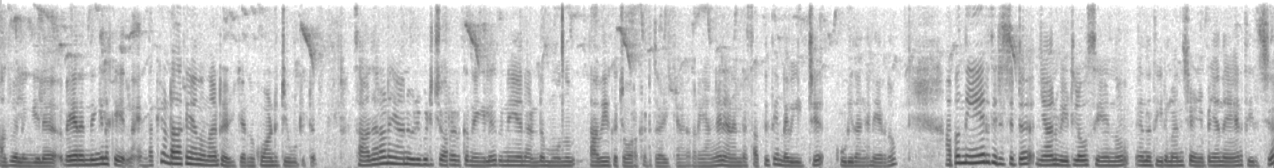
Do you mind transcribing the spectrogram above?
അതും അല്ലെങ്കിൽ വേറെ എന്തെങ്കിലുമൊക്കെ എന്തൊക്കെ ഉണ്ടാക്കാൻ ഞാൻ നന്നായിട്ട് കഴിക്കായിരുന്നു ക്വാണ്ടിറ്റി കൂട്ടിയിട്ട്. സാധാരണ ഞാൻ ഒരു പിടി ചോറ് എടുക്കുന്നെങ്കിൽ പിന്നെ ഞാൻ രണ്ടും മൂന്നും തവിയൊക്കെ ചോറൊക്കെ എടുത്ത് കഴിക്കാൻ തുടങ്ങി. അങ്ങനെയാണ് എന്റെ സത്യത്തിൽ എന്റെ വെയിറ്റ് കൂടിയത് അങ്ങനെയായിരുന്നു. അപ്പോൾ നേരെ തിരിച്ചിട്ട് ഞാൻ വെയിറ്റ് ലോസ് ചെയ്യുന്നു എന്ന് തീരുമാനിച്ച് കഴിഞ്ഞപ്പോൾ ഞാൻ നേരെ തിരിച്ച്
